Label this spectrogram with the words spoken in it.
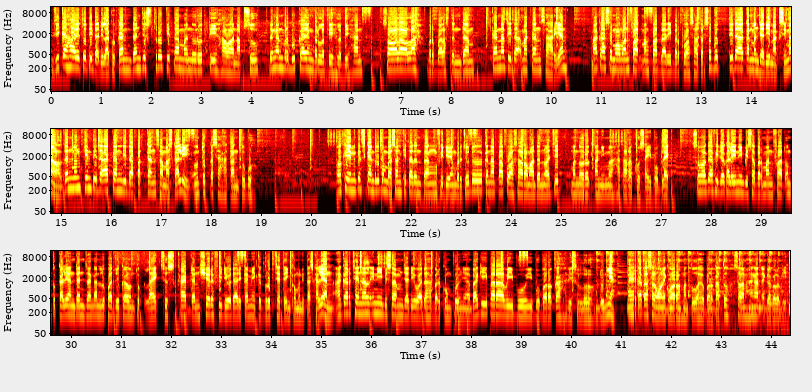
Jika hal itu tidak dilakukan dan justru kita menuruti hawa nafsu dengan berbuka yang berlebih-lebihan, seolah-olah berbalas dendam karena tidak makan seharian, maka semua manfaat-manfaat dari berpuasa tersebut tidak akan menjadi maksimal dan mungkin tidak akan didapatkan sama sekali untuk kesehatan tubuh. Oke, mungkin sekian dulu pembahasan kita tentang video yang berjudul Kenapa Puasa Ramadan Wajib menurut anime Hataraku Saibo Black. Semoga video kali ini bisa bermanfaat untuk kalian dan jangan lupa juga untuk like, subscribe, dan share video dari kami ke grup chatting komunitas kalian agar channel ini bisa menjadi wadah berkumpulnya bagi para wibu-wibu barokah di seluruh dunia. Akhir kata, Assalamualaikum warahmatullahi wabarakatuh. Salam hangat egologi.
